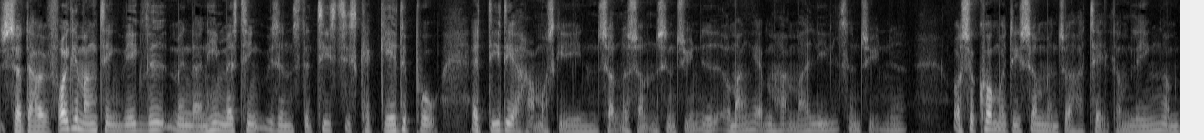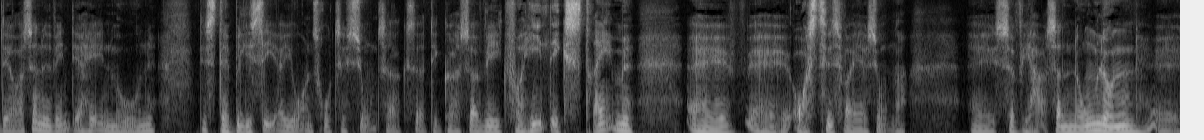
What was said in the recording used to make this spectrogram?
Så der er jo frygtelig mange ting, vi ikke ved, men der er en hel masse ting, vi sådan statistisk kan gætte på, at det der har måske en sådan og sådan sandsynlighed, og mange af dem har en meget lille sandsynlighed. Og så kommer det, som man så har talt om længe, om det også er nødvendigt at have en måne. Det stabiliserer jordens rotationsakse, og det gør så, at vi ikke får helt ekstreme øh, øh, årstidsvariationer. Øh, så vi har sådan nogenlunde øh,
